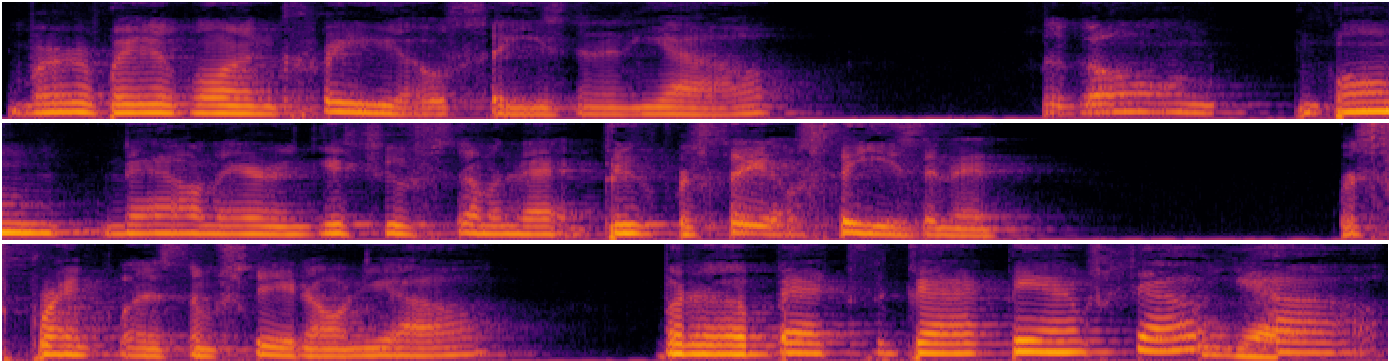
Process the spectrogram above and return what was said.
We're available in Creole seasoning, y'all. So go on, go on down there and get you some of that do for self seasoning. We're sprinkling some shit on y'all. But uh, back to the goddamn show, y'all.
